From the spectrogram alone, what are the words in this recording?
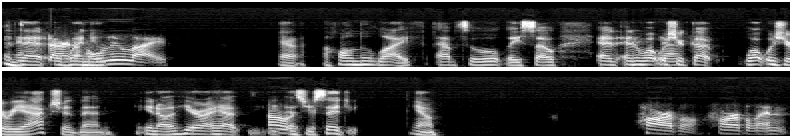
And, and that start when a whole you, new life. Yeah, a whole new life. Absolutely. So, and, and what was your gut, what was your reaction then? You know, here I have, oh, as you said, you, you know horrible, horrible. And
